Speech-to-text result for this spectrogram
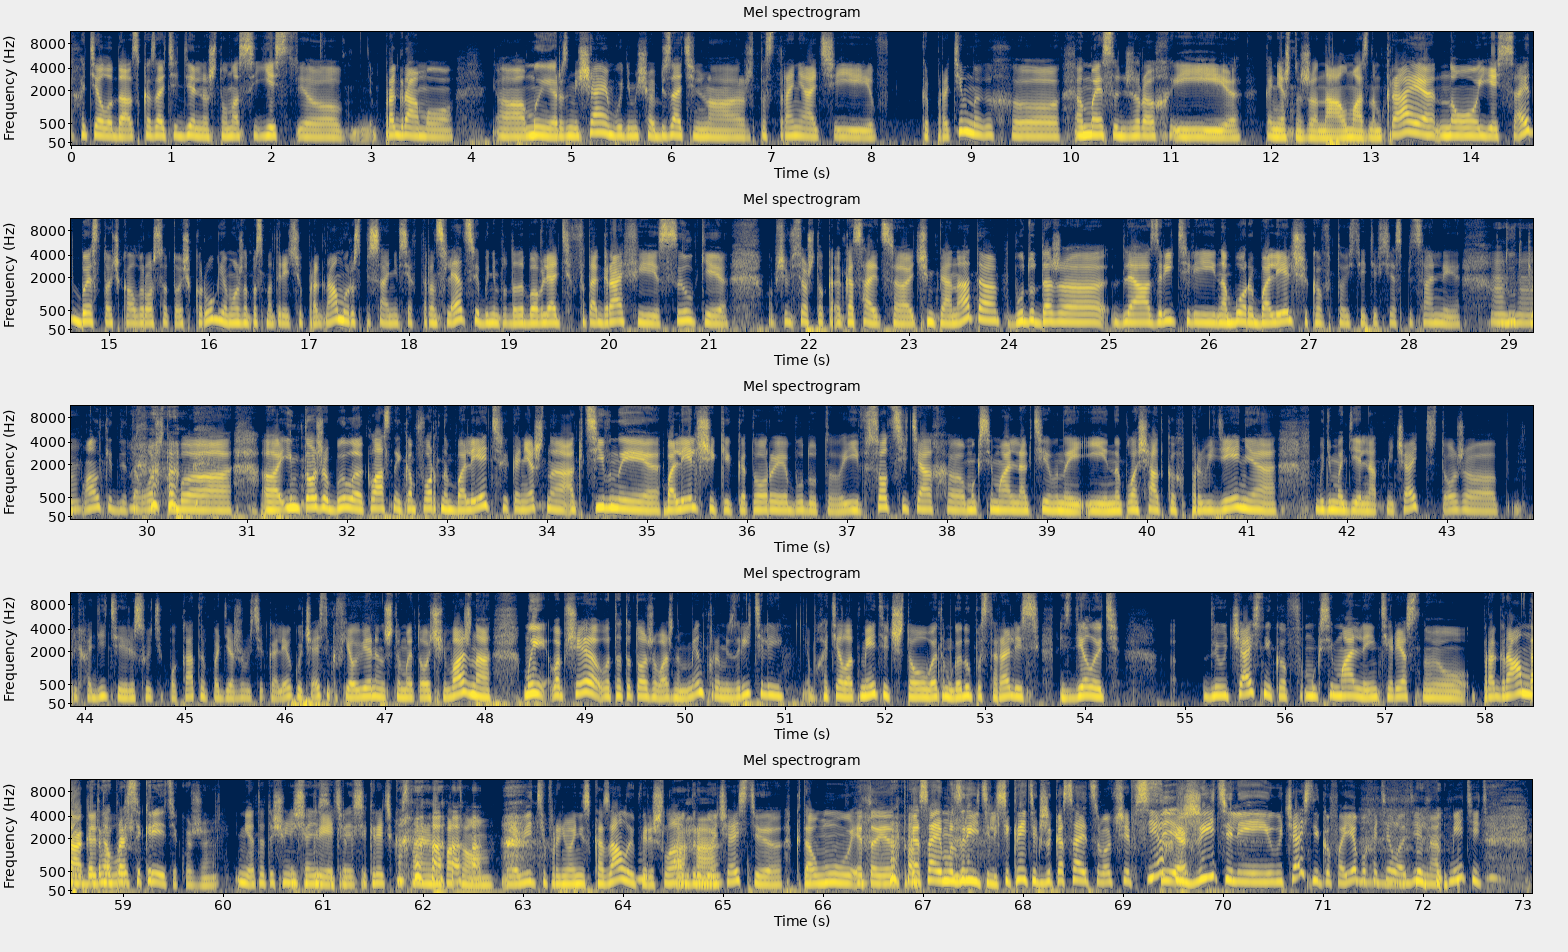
хотела, да, сказать отдельно, что у нас есть э, программу, э, мы размещаем, будем еще обязательно распространять и в корпоративных э, мессенджерах и конечно же, на Алмазном крае, но есть сайт best.alrosa.ru, где можно посмотреть всю программу, расписание всех трансляций, будем туда добавлять фотографии, ссылки, в общем, все, что касается чемпионата. Будут даже для зрителей наборы болельщиков, то есть эти все специальные дудки-палки для того, чтобы э, им тоже было классно и комфортно болеть. Конечно, активные болельщики, которые будут и в соцсетях э, максимально активны, и на площадках проведения. Будем будем отдельно отмечать. Тоже приходите, рисуйте плакаты, поддерживайте коллег, участников. Я уверена, что мы это очень важно. Мы вообще, вот это тоже важный момент, кроме зрителей. Я бы хотела отметить, что в этом году постарались сделать для участников максимально интересную программу. Так, для это того, мы про что- секретик уже. Нет, это еще не Еще не секретик. секретик. Секретик оставим на потом. Я, видите, про него не сказала и перешла к другой части, к тому, это касаемо зрителей. Секретик же касается вообще всех, Всех. и жителей, и участников, а я бы хотела отдельно отметить,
